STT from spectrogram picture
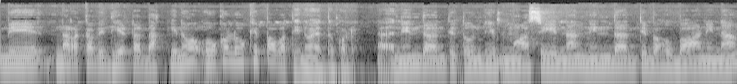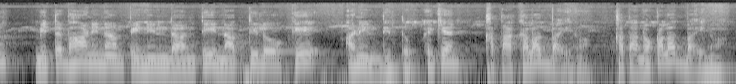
මේ නරක විදිහට දක්කිනවා ඕක ලෝකෙ පවතිනව ඇතකොට. නින්දන්ති තුන්හි මාසීනං නින්දන්ති බහුබානිනං මිතභානිනම් පිනින්දන්ති නත්ති ලෝකේ අනින්දිත්තු. එකන් කතා කලත් බයිනවා. කතා නොකලත් බයිනවා.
